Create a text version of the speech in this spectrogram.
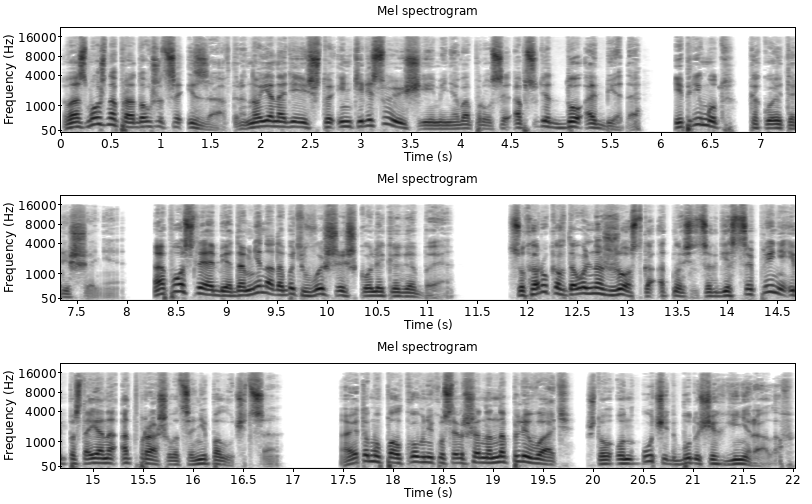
Возможно, продолжится и завтра, но я надеюсь, что интересующие меня вопросы обсудят до обеда и примут какое-то решение. А после обеда мне надо быть в высшей школе КГБ. Сухоруков довольно жестко относится к дисциплине и постоянно отпрашиваться не получится. А этому полковнику совершенно наплевать, что он учит будущих генералов.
